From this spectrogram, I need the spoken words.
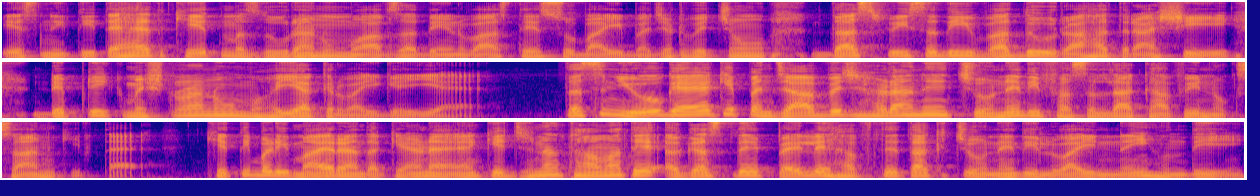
ਇਸ ਨੀਤੀ ਤਹਿਤ ਖੇਤ ਮਜ਼ਦੂਰਾਂ ਨੂੰ ਮੁਆਵਜ਼ਾ ਦੇਣ ਵਾਸਤੇ ਸੂਬਾਈ ਬਜਟ ਵਿੱਚੋਂ 10% ਦੀ ਵਾਧੂ ਰਾਹਤ ਰਾਸ਼ੀ ਡਿਪਟੀ ਕਮਿਸ਼ਨਰਾਂ ਨੂੰ ਮੁਹੱਈਆ ਕਰਵਾਈ ਗਈ ਹੈ। ਦੱਸਣਯੋਗ ਹੈ ਕਿ ਪੰਜਾਬ ਵਿੱਚ ਹੜ੍ਹਾਂ ਨੇ ਝੋਨੇ ਦੀ ਫਸਲ ਦਾ ਕਾਫੀ ਨੁਕਸਾਨ ਕੀਤਾ ਹੈ। ਖੇਤੀਬਾੜੀ ਮਾਹਿਰਾਂ ਦਾ ਕਹਿਣਾ ਹੈ ਕਿ ਜਿਨ੍ਹਾਂ ਥਾਵਾਂ ਤੇ ਅਗਸਤ ਦੇ ਪਹਿਲੇ ਹਫ਼ਤੇ ਤੱਕ ਝੋਨੇ ਦੀ ਲੁਆਈ ਨਹੀਂ ਹੁੰਦੀ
